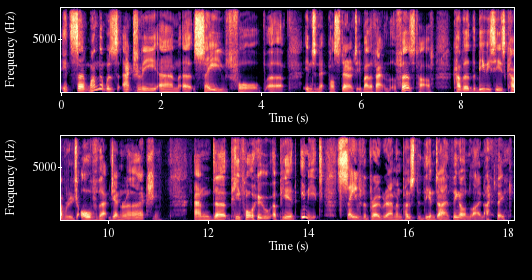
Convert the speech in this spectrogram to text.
It's uh, one that was actually um, uh, saved for uh, internet posterity by the fact that the first half covered the BBC's coverage of that general election. And uh, people who appeared in it saved the programme and posted the entire thing online, I think.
